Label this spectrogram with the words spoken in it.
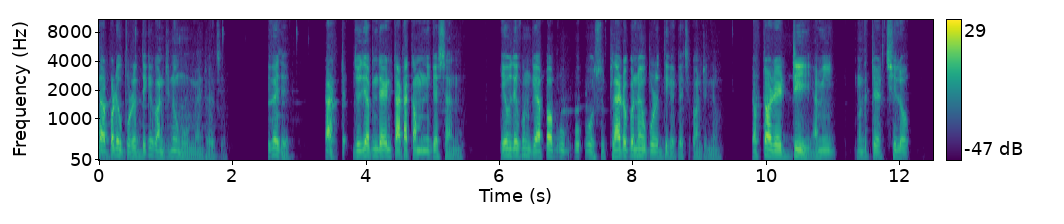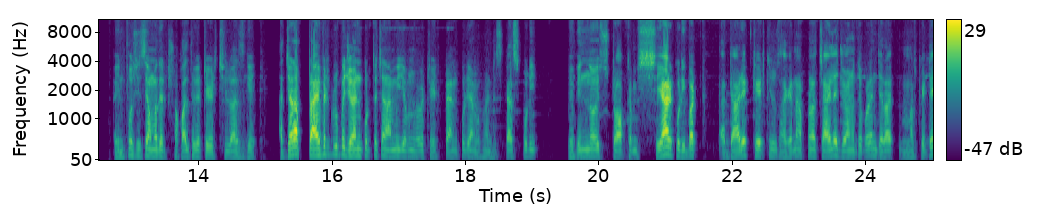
তারপরে উপরের দিকে কন্টিনিউ মুভমেন্ট হয়েছে। ঠিক আছে? যদি আপনি দেখেন টাটা কমিউনিকেশান এও দেখুন গ্যাপ আপ ফ্ল্যাট ওপেন হয়ে উপরের দিকে গেছে কন্টিনিউ ডক্টর রেড্ডি আমি, আমাদের ট্রেড ছিল। ইনফোসিসে আমাদের সকাল থেকে ট্রেড ছিল আজকে। আর যারা প্রাইভেট গ্রুপে জয়েন করতে চান, আমি যেমনভাবে ট্রেড প্ল্যান করি, আমি ওখানে ডিসকাস করি। বিভিন্ন স্টক আমি শেয়ার করি বাট ডাইরেক্ট ট্রেড কিছু থাকে না। আপনারা চাইলে জয়েন হতে পারেন। যারা মার্কেটে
